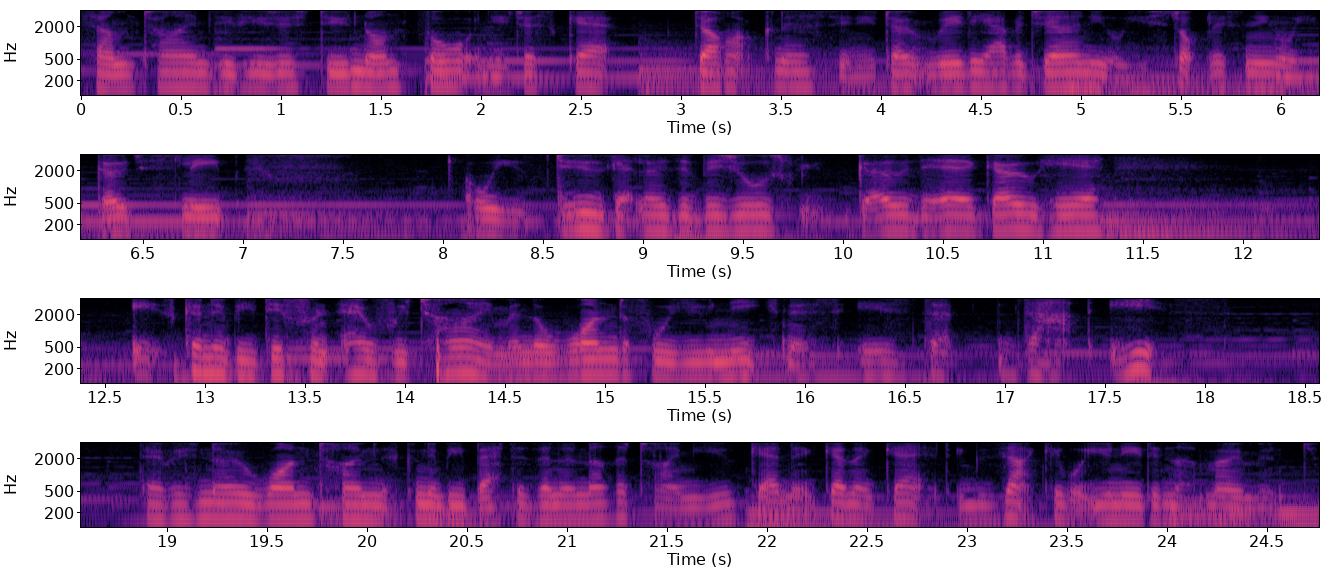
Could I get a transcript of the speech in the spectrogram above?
sometimes, if you just do non thought and you just get darkness and you don't really have a journey, or you stop listening, or you go to sleep, or you do get loads of visuals, you go there, go here, it's going to be different every time. And the wonderful uniqueness is that that is. There is no one time that's going to be better than another time. You get it, gonna get exactly what you need in that moment.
